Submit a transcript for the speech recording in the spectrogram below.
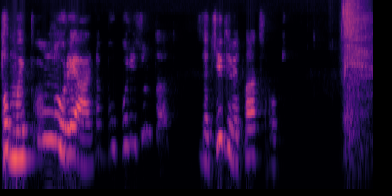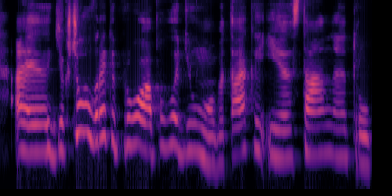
то ми ну, реально був би результат за ці 19 років. Е, Якщо говорити про погодні умови, так і стан е, труб,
